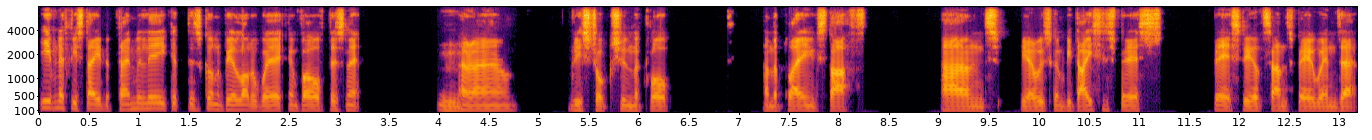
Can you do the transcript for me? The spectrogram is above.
Even if you stay in the Premier League, there's going to be a lot of work involved, isn't it? Mm. Around restructuring the club and the playing staff. And, you know, it's going to be Dyche's first, first field transfer window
